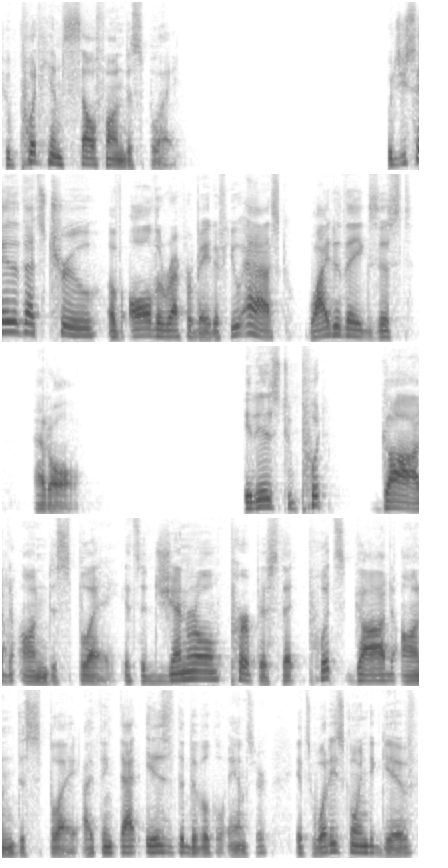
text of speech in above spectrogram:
to put himself on display. Would you say that that's true of all the reprobate? If you ask, why do they exist at all? It is to put God on display. It's a general purpose that puts God on display. I think that is the biblical answer. It's what he's going to give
